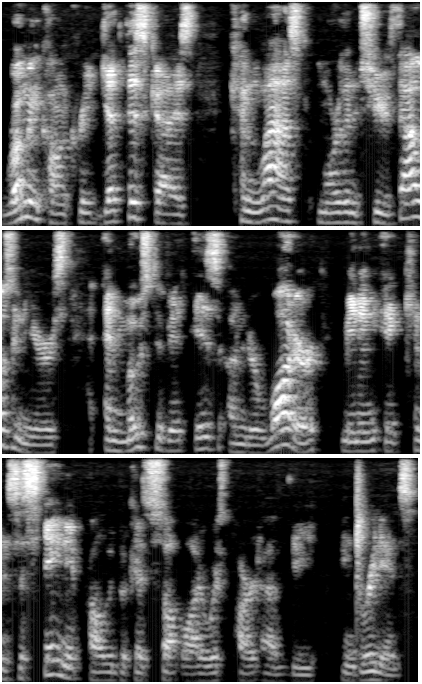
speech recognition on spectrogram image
Roman concrete, get this guys, can last more than 2,000 years, and most of it is underwater, meaning it can sustain it probably because salt water was part of the ingredients.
